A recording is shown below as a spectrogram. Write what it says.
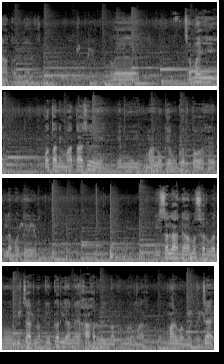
ના કરીને આવી હવે જમાઈ પોતાની માતા છે, એની માનું કેવું કરતો હે એટલા માટે એ સલાહને અનુસરવાનું વિચાર નક્કી કરી અને હાહરવેલમાં ઘુમરો માર- મારવા માટે જાય.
